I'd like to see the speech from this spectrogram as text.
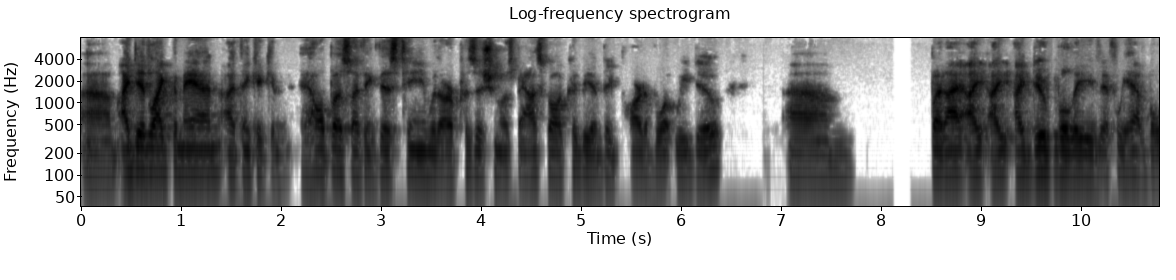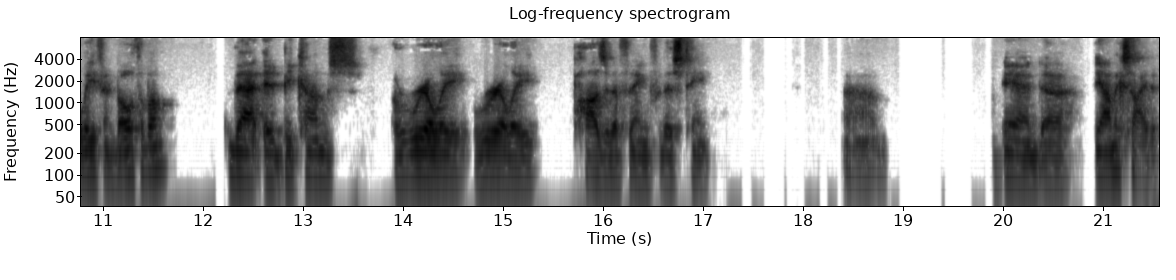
um, I did like the man. I think it can help us. I think this team with our positionless basketball could be a big part of what we do. Um, but I, I, I do believe if we have belief in both of them, that it becomes a really, really positive thing for this team. Um, and uh, yeah, I'm excited.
